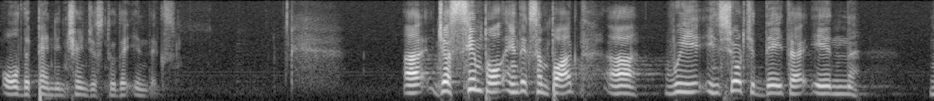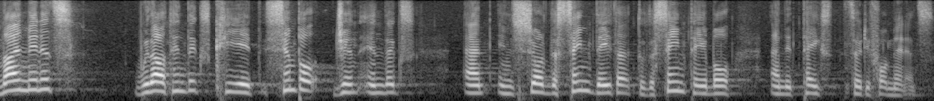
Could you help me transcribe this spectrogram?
all the pending changes to the index. Uh, just simple index impact. Uh, we inserted data in nine minutes without index, create simple GIN index, and insert the same data to the same table and it takes 34 minutes.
